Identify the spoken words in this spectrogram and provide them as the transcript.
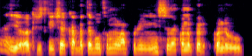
É, eu acredito que a gente acaba até voltando lá por início, né, quando eu, quando eu,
